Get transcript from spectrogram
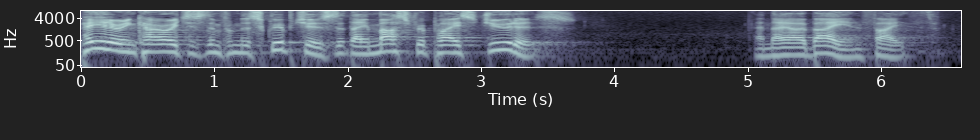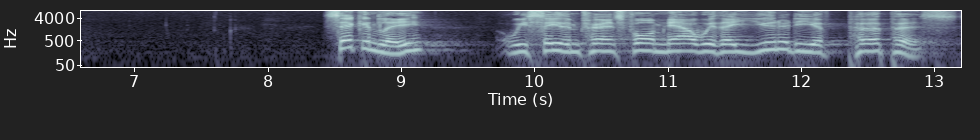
Peter encourages them from the scriptures that they must replace Judas, and they obey in faith. Secondly, we see them transformed now with a unity of purpose.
